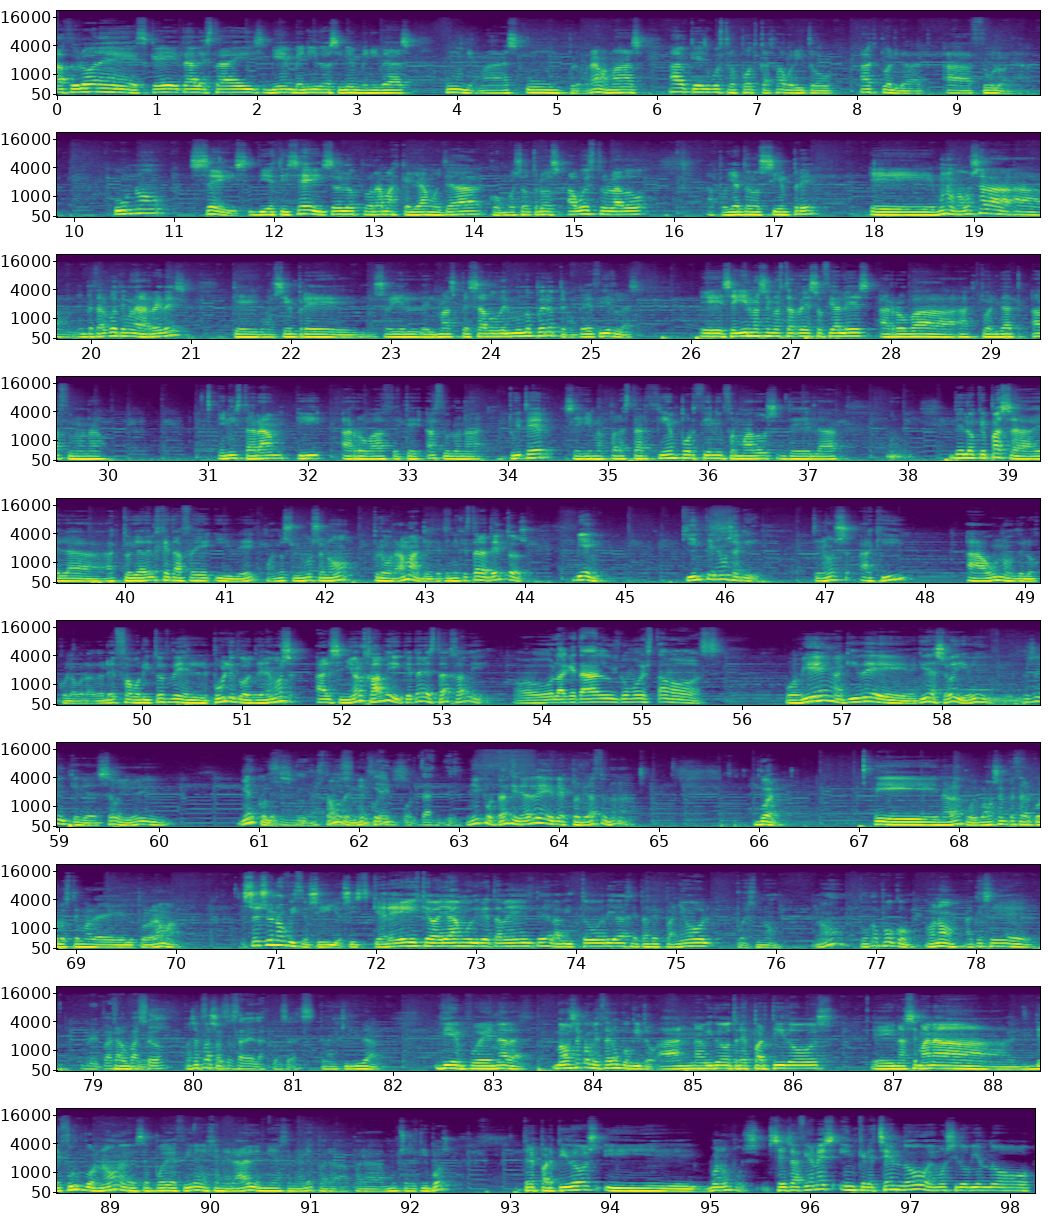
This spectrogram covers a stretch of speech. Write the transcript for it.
Azulones, ¿qué tal estáis? Bienvenidos y bienvenidas un día más, un programa más al que es vuestro podcast favorito, Actualidad Azulona. 1, 6, 16 son los programas que llevamos ya con vosotros a vuestro lado, apoyándonos siempre. Eh, bueno, vamos a, empezar con el tema de las redes, que como siempre soy el más pesado del mundo, pero tengo que decirlas. Eh, seguirnos en nuestras redes sociales, arroba actualidad azulona en Instagram y arroba ACT azulona en Twitter. Seguirnos para estar 100% informados de la de lo que pasa en la actualidad del Getafe y de cuando subimos o no programa, que, que tenéis que estar atentos. Bien, ¿quién tenemos aquí? Tenemos aquí a uno de los colaboradores favoritos del público. Tenemos al señor Javi. ¿Qué tal está, Javi? Hola, ¿qué tal? ¿Cómo estamos? Pues bien, aquí de. ¿Qué día es hoy? hoy no sé qué día es hoy. Hoy. Miércoles. Día- Estamos de es un día miércoles. importante. Muy importante, idea de, de actualidad zunana. Bueno. eh, nada, pues vamos a empezar con los temas del programa. Sois unos viciosillos. Si queréis que vayamos directamente a la victoria, Getafe Español, pues no. ¿No? Poco a poco. ¿O no? Hay que ser Hombre, paso a paso. Paso a paso. salen las cosas. tranquilidad. Bien, pues nada, vamos a comenzar un poquito. Han habido tres partidos, eh, una semana de fútbol, ¿no? Eh, se puede decir en general, en líneas generales para, para muchos equipos. Tres partidos y, bueno, pues sensaciones increchendo. Hemos ido viendo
